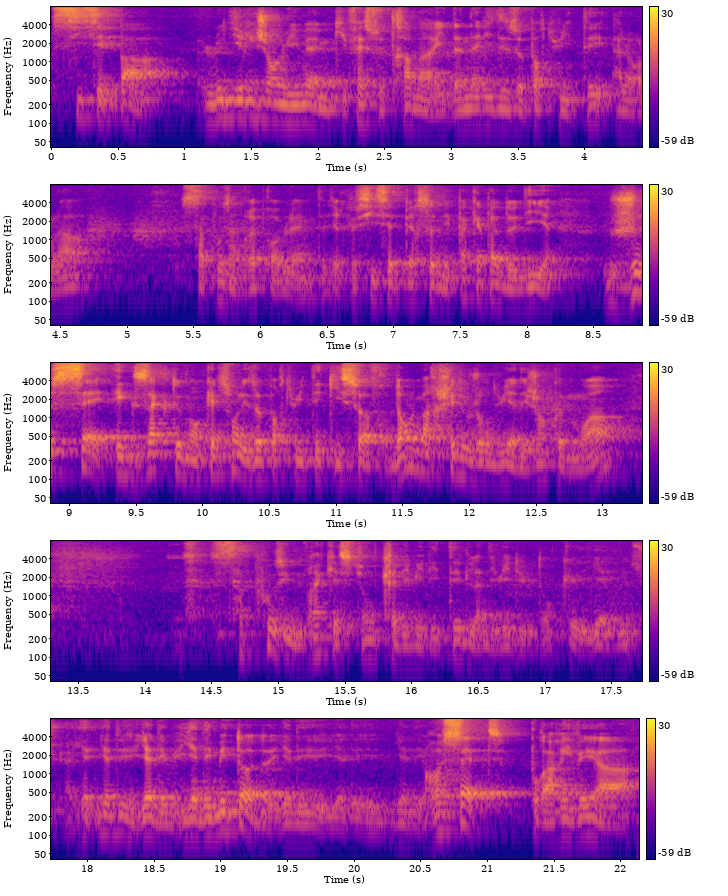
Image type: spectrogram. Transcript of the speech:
Si ce n'est pas le dirigeant lui-même qui fait ce travail d'analyse des opportunités, alors là, ça pose un vrai problème. C'est-à-dire que si cette personne n'est pas capable de dire je sais exactement quelles sont les opportunités qui s'offrent dans le marché d'aujourd'hui à des gens comme moi, ça pose une vraie question de crédibilité de l'individu. Donc il y, a, des méthodes, il y, a des recettes pour arriver à,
